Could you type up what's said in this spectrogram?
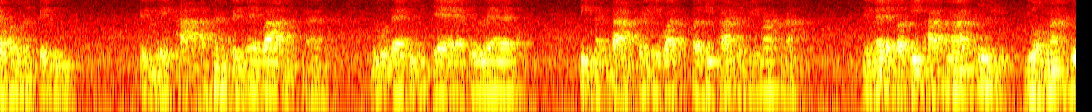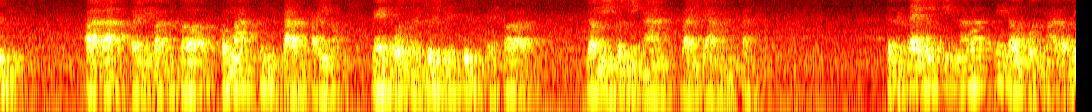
วเขาเหมือนเป็นเป็นเลขาเป็นแม่บ้านดูแลกุญแจดูแล สิ่งต่างๆไปในวัดปฏิพัทธ์ยังไม่มากนะถึงแม้แต่ปฏิพัทธ์มากขึ้นโยมมากขึ้นภาระไปในวัดมันก็ก็มากขึ้นตามไปเนาะแม้คนมาช่วยเยอะขึ้น แต่ก็เราเองก็มีงานหลายอย่างเหมือนกันตอนแรกก็คิดนะว่านี่เราบวชมาเราไม่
